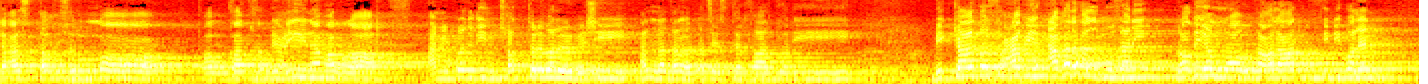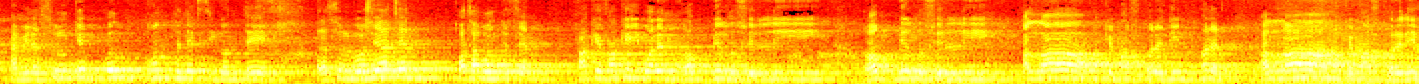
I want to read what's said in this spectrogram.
লাস্তাগফিরুল্লাহ ফাওকা সাবঈনা মাররা। আমি প্রতিদিন সত্তর বারের বেশি আল্লাহ তালার কাছে ইস্তেগফার করি। বিখ্যাত সাহাবী আগর আল মুজানি তাআলা আনহু, তিনি বলেন, আমি রাসূলকে গনতে দেখছি, গনতে। রাসূল বসে আছেন, কথা বলতেছেন, ফাঁকে ফাঁকেই বলেন, রব্বি গফিরলি রব্বি গফিরলি। আল্লাহ আমাকে মাফ করে দিন, বলেন, আল্লাহ আমাকে মাফ করে দিন।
